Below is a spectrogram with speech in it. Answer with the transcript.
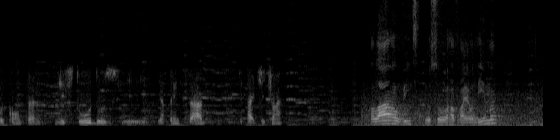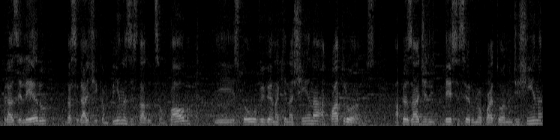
por conta de estudos e, e aprendizado de Tai Chi Chuan. Olá, ouvintes. Eu sou Rafael Lima, brasileiro da cidade de Campinas, estado de São Paulo, e estou vivendo aqui na China há quatro anos. Apesar de desse ser o meu quarto ano de China,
